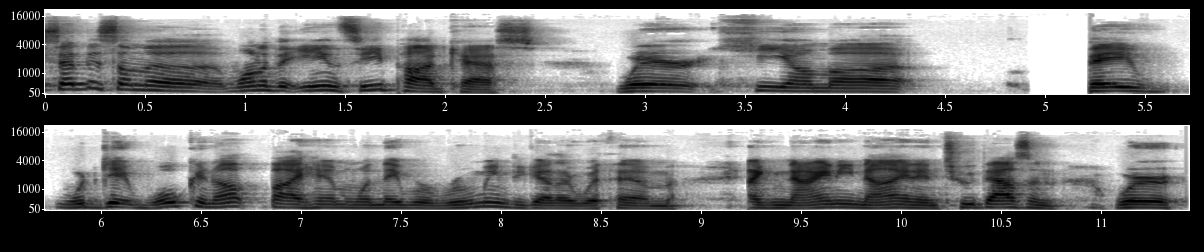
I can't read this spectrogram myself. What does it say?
said this on the one of the ENC podcasts where he um uh they would get woken up by him when they were rooming together with him like 99 and 2000 where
